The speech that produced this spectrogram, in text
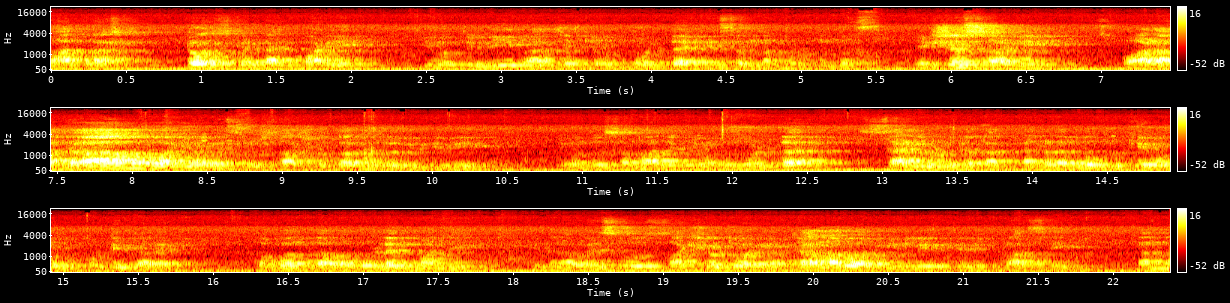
ಪಾತ್ರ ಅಷ್ಟು ಅಚ್ಚುಕಟ್ಟಾಗಿ ಮಾಡಿ ಇವತ್ತು ಇಡೀ ರಾಜ್ಯಕ್ಕೆ ಒಂದು ದೊಡ್ಡ ಹೆಸರನ್ನ ಪಡ್ಕೊಂಡು ಯಶಸ್ಸಾಗಿ ಬಹಳ ಅಜಾಮರವಾಗಿ ಅವರ ಹೆಸರು ಉಳಿದಿದ್ದೀವಿ. ಈ ಒಂದು ಸಮಾಜಕ್ಕೆ ಒಂದು ದೊಡ್ಡ ಸ್ಟ್ಯಾಂಡ್ಗಳಿಗೆಲ್ಲ ಕನ್ನಡ ಲೋಕಕ್ಕೆ ಒಂದು ಕೊಟ್ಟಿದ್ದಾರೆ. ಭಗವಂತ ಅವರು ಒಳ್ಳೇದು ಮಾಡಲಿ. ಇದನ್ನು ಅವರ ಹೆಸರು ಶಾಶ್ವತವಾಗಿ ಅಜಾಮರವಾಗಿ ಇರಲಿ ಅಂತೇಳಿ ಪ್ರಾರ್ಥಿಸಿ. ನನ್ನ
